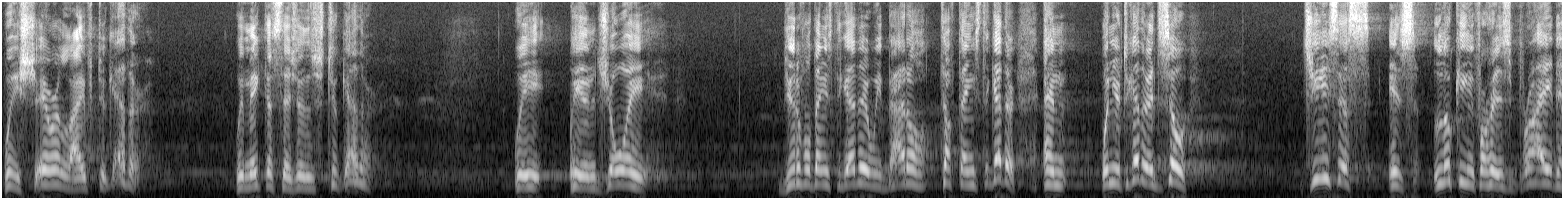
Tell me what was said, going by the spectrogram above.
We share a life together. We make decisions together. We, we enjoy beautiful things together. We battle tough things together. And when you're together, and so Jesus is looking for his bride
